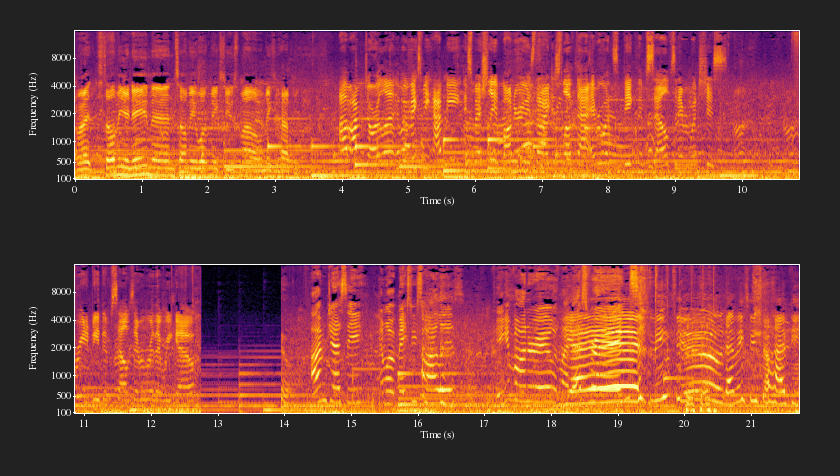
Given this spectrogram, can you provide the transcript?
All right, tell me your name and tell me what makes you smile, what makes you happy. Um, I'm Darla, and what makes me happy, especially at Bonnaroo, is that I just love that everyone's being themselves and everyone's just free to be themselves everywhere that we go. I'm Jessie, and what makes me smile is being in Bonnaroo with my yes, best friends. me too. That makes me so happy.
